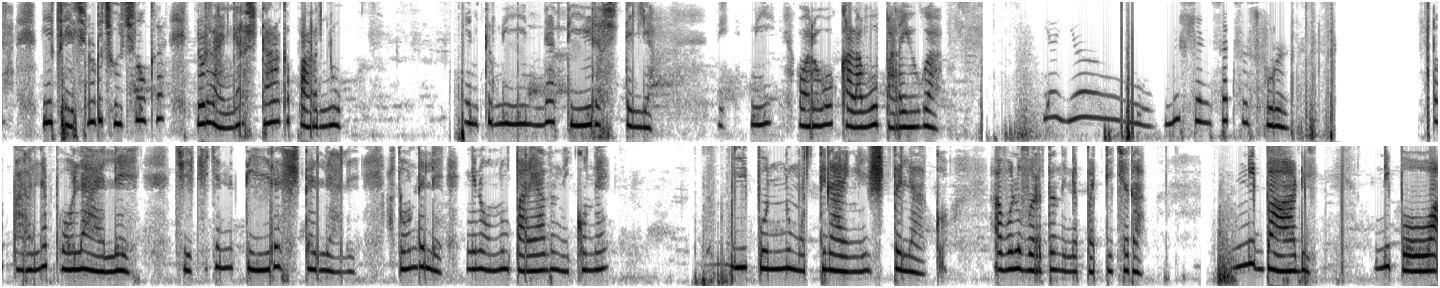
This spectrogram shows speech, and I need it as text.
നീ ചേച്ചിനോട് ചോദിച്ചു നോക്ക്. എന്നോട് ഭയങ്കര ഇഷ്ടമാണൊക്കെ പറഞ്ഞു. എനിക്ക് നിന്നെ തീരെ ഇഷ്ടമില്ല. നീ- ഓരോ കളവ് പറയുക. മിഷൻ സക്സസ്ഫുൾ പറഞ്ഞ പോലെ അല്ലേ ചേച്ചിക്ക് തീരെ ഇഷ്ടമല്ല അതുകൊണ്ടല്ലേ ഇങ്ങനെ ഒന്നും പറയാതെ നിൽക്കുന്നേ? ഈ പൊന്നു മുത്തിനാണെങ്കിൽ ഇഷ്ടമില്ലാക്കോ അവൾ വെറുതെ നിന്നെ പറ്റിച്ചതാ. നീ പാടി. നീ പോവാ.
